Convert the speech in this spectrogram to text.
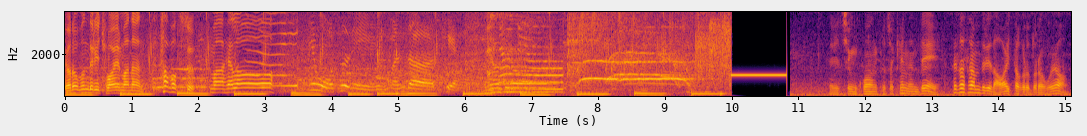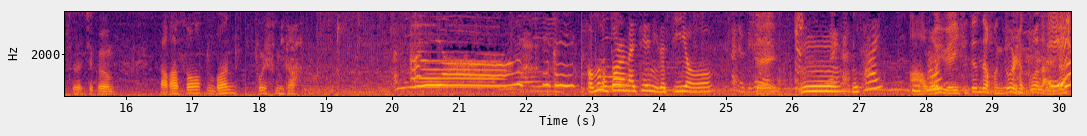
여러분들이 좋아할 만한 스타벅스 마 헬로 因为我是你们的铁。 안녕하세요 네, 지금 공항 도착했는데 회사 사람들이 나와 있다 그러더라고요 그래서 지금 나가서 한번 보겠습니다 我们很多人来接你的机哦。谁嗯，你猜？ 啊，我以为是真的很多人过来了。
